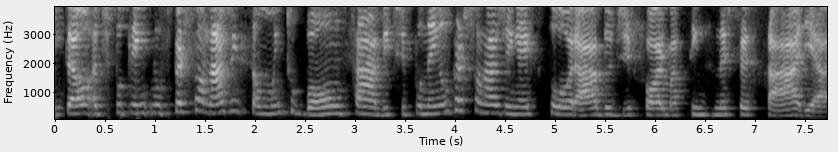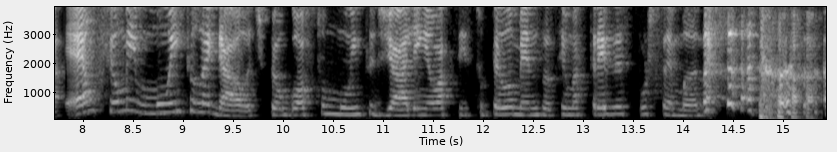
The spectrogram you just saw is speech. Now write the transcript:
Então, tipo, tem os personagens são muito bons, sabe? Tipo, nenhum personagem é explorado de forma assim desnecessária. É um filme muito legal. Tipo, eu gosto muito de Alien, eu assisto pelo menos assim umas três vezes por semana.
